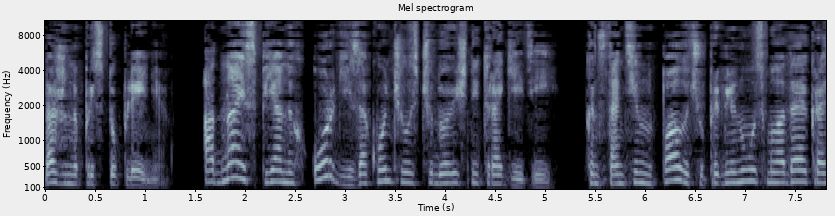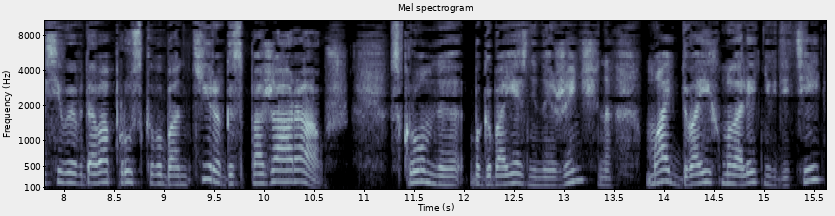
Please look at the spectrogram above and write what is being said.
даже на преступление. Одна из пьяных оргий закончилась чудовищной трагедией. Константину Палычу приглянулась молодая красивая вдова прусского банкира госпожа Арауш. Скромная, богобоязненная женщина, мать двоих малолетних детей,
